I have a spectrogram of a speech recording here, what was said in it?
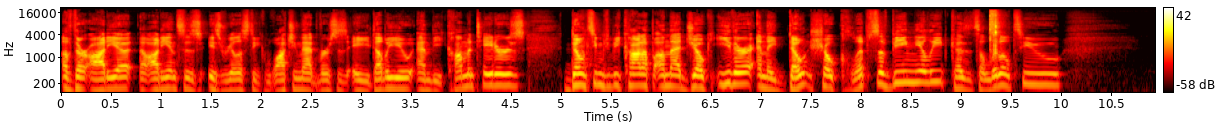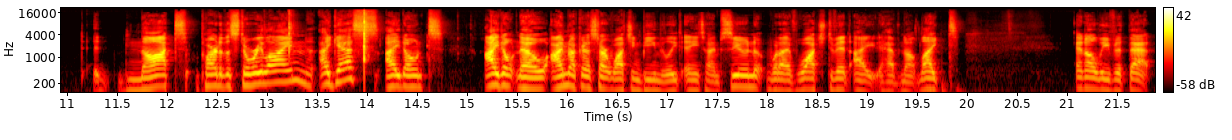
of their audio audience is, is realistic watching that versus AEW, and the commentators don't seem to be caught up on that joke either, and they don't show clips of being the elite because it's a little too uh, not part of the storyline. I guess I don't. I don't know. I'm not going to start watching Being the Elite anytime soon. What I've watched of it, I have not liked, and I'll leave it at that.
